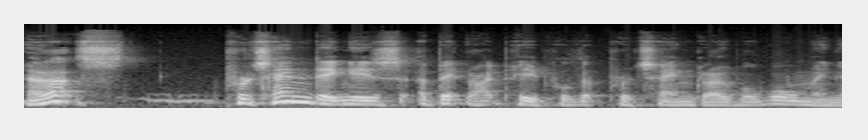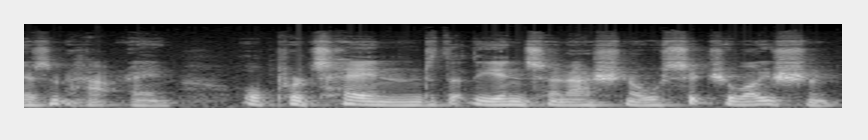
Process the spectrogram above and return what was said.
Now, that's pretending is a bit like people that pretend global warming isn't happening or pretend that the international situation.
